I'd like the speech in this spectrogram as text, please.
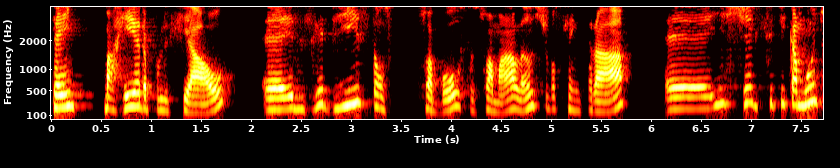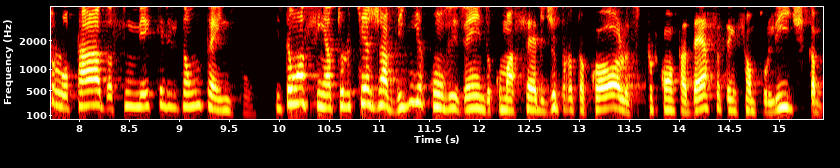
tem barreira policial, é, eles revistam sua bolsa, sua mala antes de você entrar, é, e chega, se fica muito lotado, assim, meio que eles dão um tempo. Então, assim, a Turquia já vinha convivendo com uma série de protocolos por conta dessa tensão política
